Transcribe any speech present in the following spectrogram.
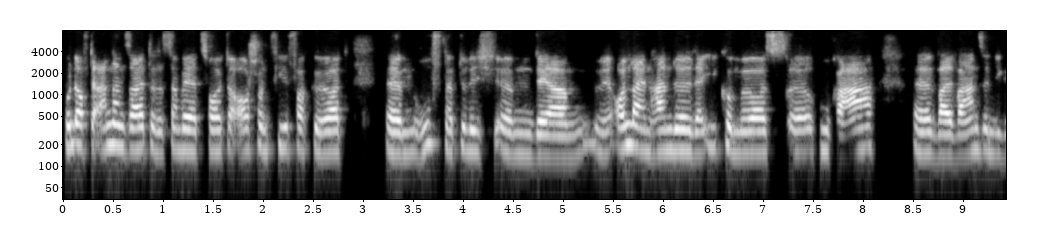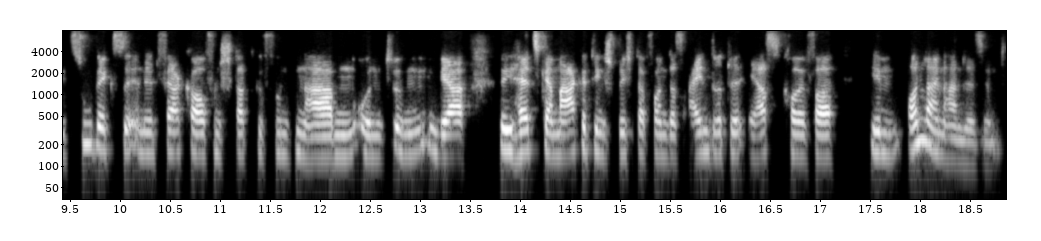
Und auf der anderen Seite, das haben wir jetzt heute auch schon vielfach gehört, ähm, ruft natürlich ähm, der Onlinehandel, der E-Commerce äh, Hurra, äh, weil wahnsinnige Zuwächse in den Verkaufen stattgefunden haben. Und ähm, ja, Healthcare Marketing spricht davon, dass ein Drittel Erstkäufer im Onlinehandel sind.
